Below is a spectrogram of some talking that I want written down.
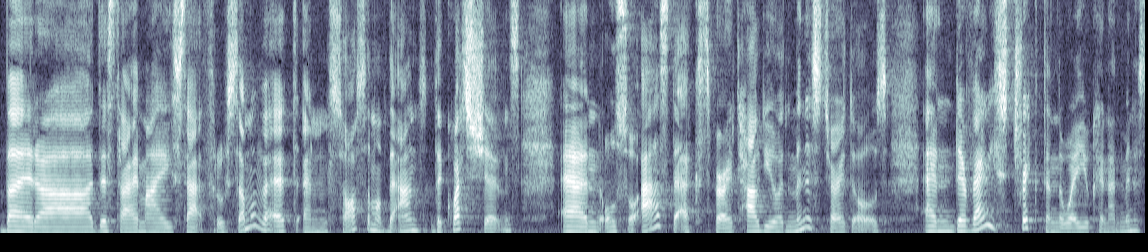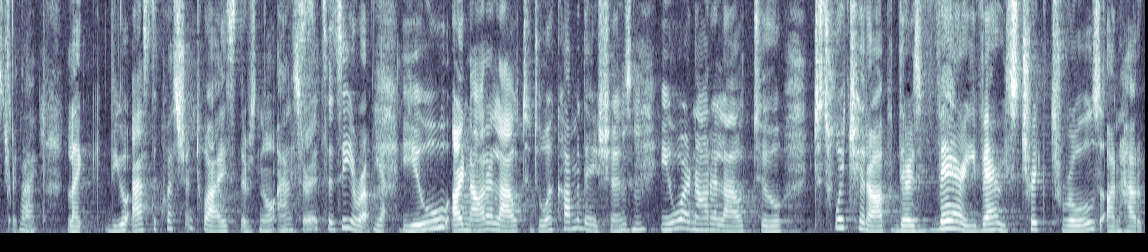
But uh, this time I sat through some of it and saw some of the ans- the questions, and also asked the expert, "How do you administer those?" And they're very strict in the way you can administer them. Right. Like you ask the question twice, there's no answer; yes. it's a zero. Yeah. You are not allowed to do accommodations. Mm-hmm. You are not allowed to, to switch it up. There's very very strict rules on how to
